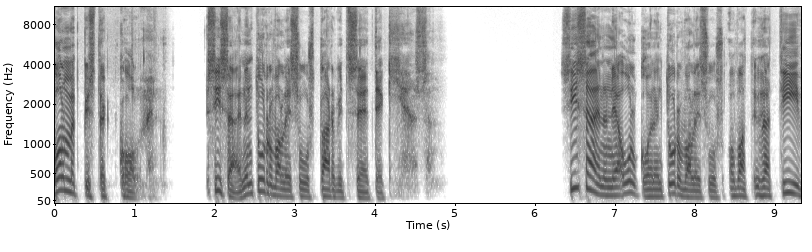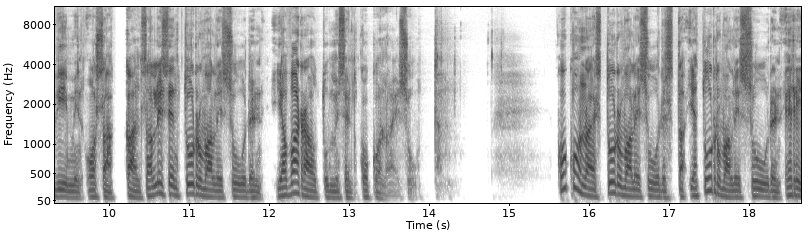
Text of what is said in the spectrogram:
3.3. Sisäinen turvallisuus tarvitsee tekijänsä. Sisäinen ja ulkoinen turvallisuus ovat yhä tiiviimmin osa kansallisen turvallisuuden ja varautumisen kokonaisuutta. Kokonaisturvallisuudesta ja turvallisuuden eri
